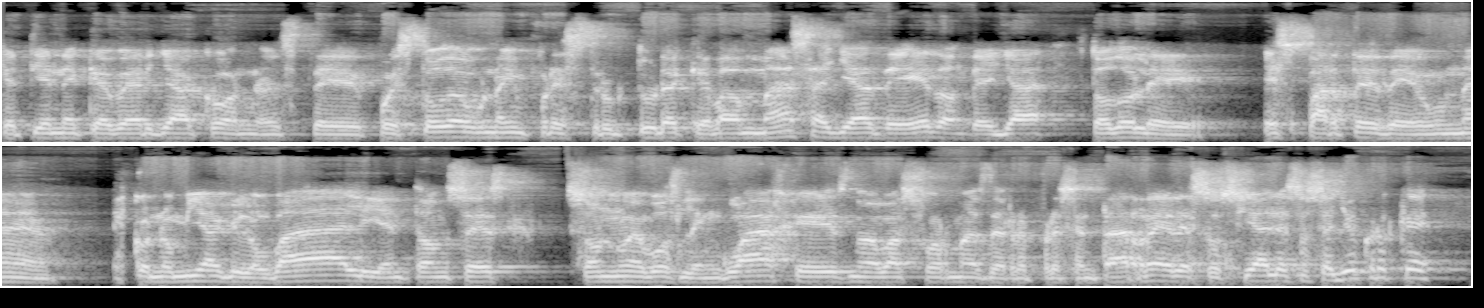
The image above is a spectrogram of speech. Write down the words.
que tiene que ver ya con este, pues toda una infraestructura que va más allá de donde ya todo le es parte de una economía global y entonces son nuevos lenguajes, nuevas formas de representar redes sociales. O sea, yo creo que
